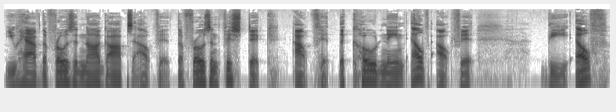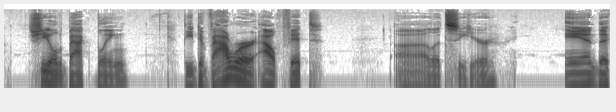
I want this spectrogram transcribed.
you have the Frozen Nog Ops outfit, the Frozen Fish Stick outfit, the Code Name Elf outfit, the Elf Shield back bling, the Devourer outfit. Uh, let's see here, and the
